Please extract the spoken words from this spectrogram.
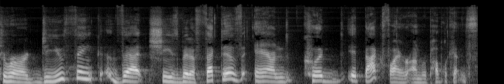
Gerard, do you think that she's been effective and could it backfire on Republicans?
